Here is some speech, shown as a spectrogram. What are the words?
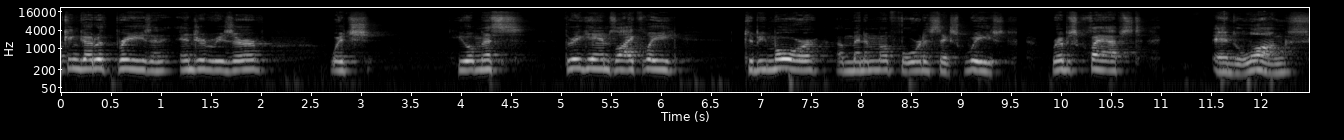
looking good with Brees and injured reserve, which he will miss three games likely to be more, a minimum of four to six weeks. Ribs collapsed and lungs.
